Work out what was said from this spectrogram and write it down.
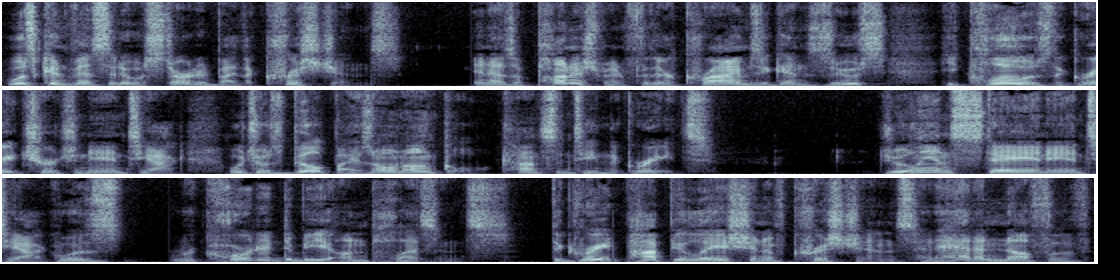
was convinced that it was started by the Christians, and as a punishment for their crimes against Zeus, he closed the great church in Antioch, which was built by his own uncle, Constantine the Great. Julian's stay in Antioch was recorded to be unpleasant. The great population of Christians had had enough of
